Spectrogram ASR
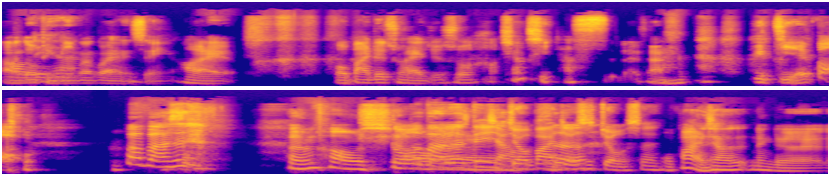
然后都好厉害瓶瓶罐罐的声音。后来我爸就出来就说：“好像是他死了，这样一个捷报，爸爸是很好笑、夺得了第欸九百九十九胜，我爸很像那个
